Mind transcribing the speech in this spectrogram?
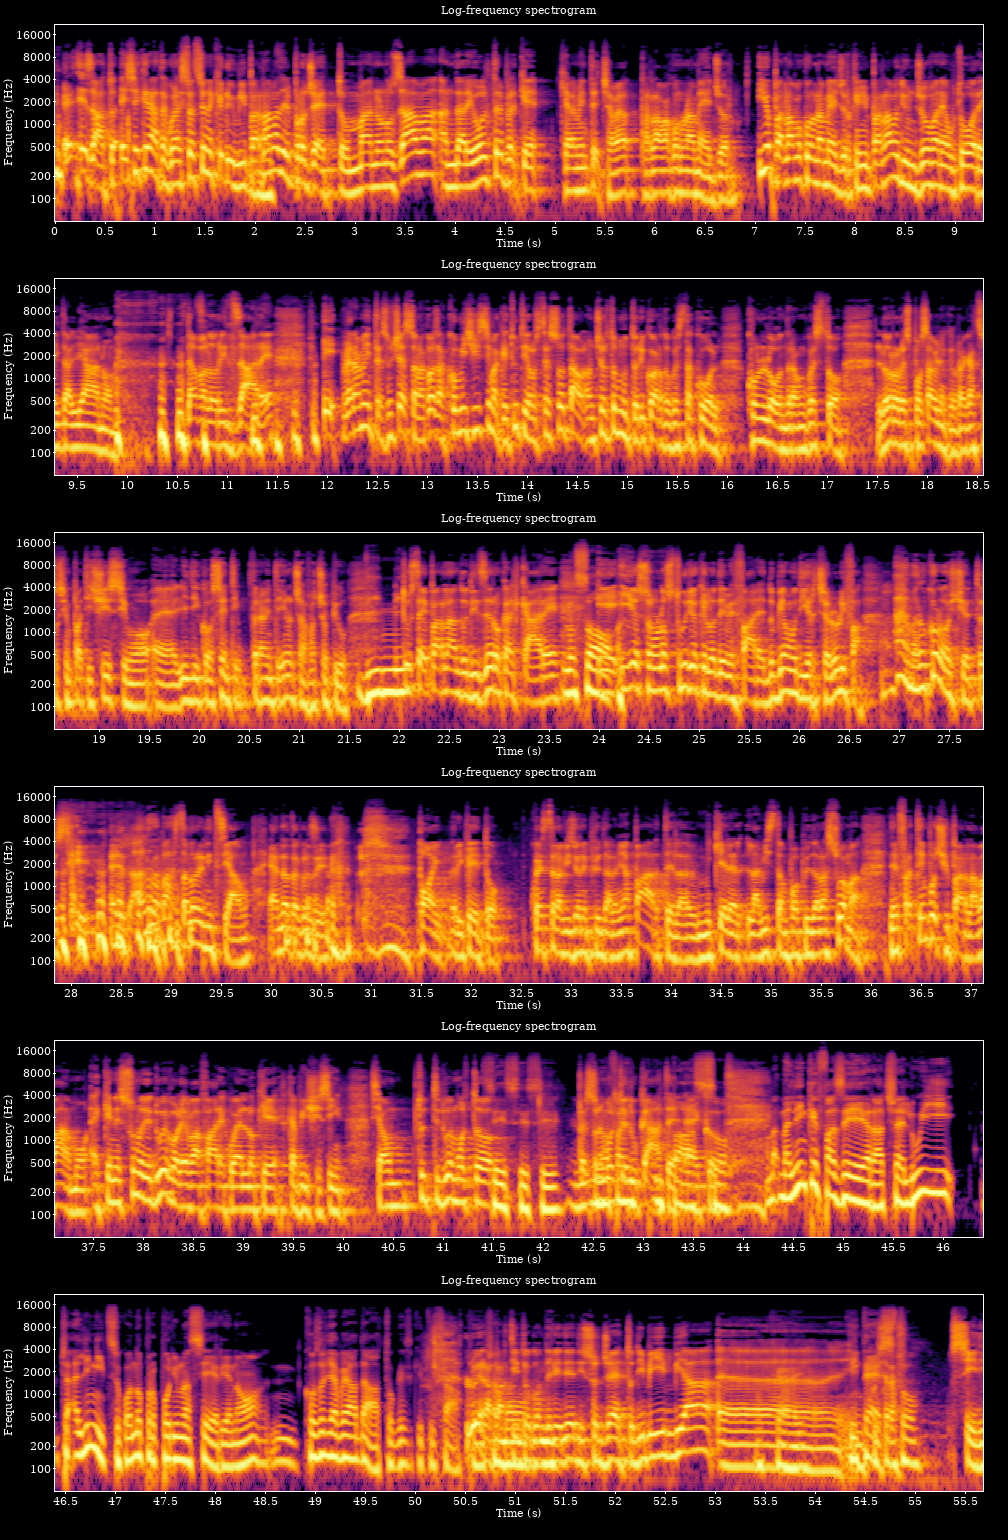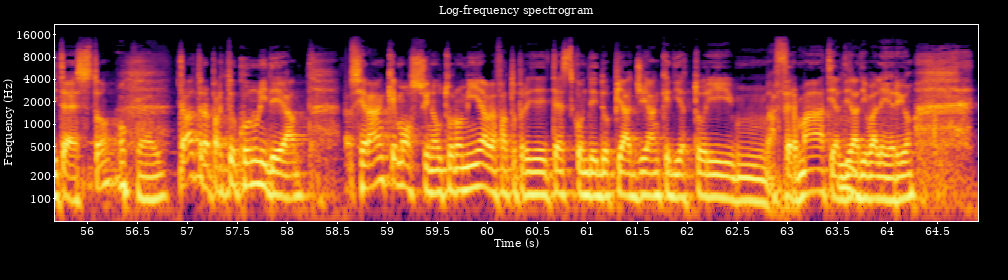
eh, esatto, e si è creata quella situazione che lui mi parlava del progetto, ma non osava andare oltre perché chiaramente parlava con una major. Io parlavo con una major che mi parlava di un giovane autore italiano da valorizzare e veramente è successa una cosa comicissima che tutti allo stesso tavolo a un certo punto ricordo questa call con Londra con questo loro responsabile che è un ragazzo simpaticissimo eh, gli dico senti veramente io non ce la faccio più Dimmi. tu stai parlando di zero calcare so. e io sono lo studio che lo deve fare dobbiamo dircelo lui fa ah ma lo conosci? sì allora basta allora iniziamo è andata così poi ripeto questa è la visione più dalla mia parte, la, Michele l'ha vista un po' più dalla sua, ma nel frattempo ci parlavamo, è che nessuno dei due voleva fare quello che, capisci, sì, siamo tutti e due molto sì, sì, sì. persone molto educate. ecco. ma, ma lì in che fase era? Cioè lui cioè, all'inizio, quando proponi una serie, no? Cosa gli aveva dato che, che tu sappia? Lui era diciamo... partito con delle idee di soggetto di Bibbia. Eh, okay. Di testo? Sì, di testo. Okay. Tra l'altro era partito con un'idea. Si era anche mosso in autonomia, aveva fatto dei test con dei doppiaggi anche di attori mh, affermati, al di là di Valerio.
